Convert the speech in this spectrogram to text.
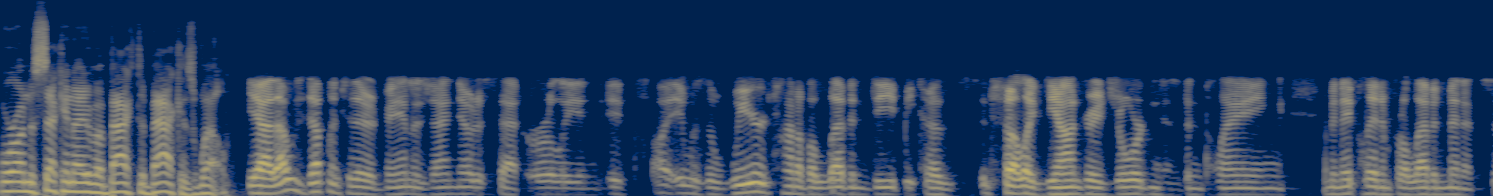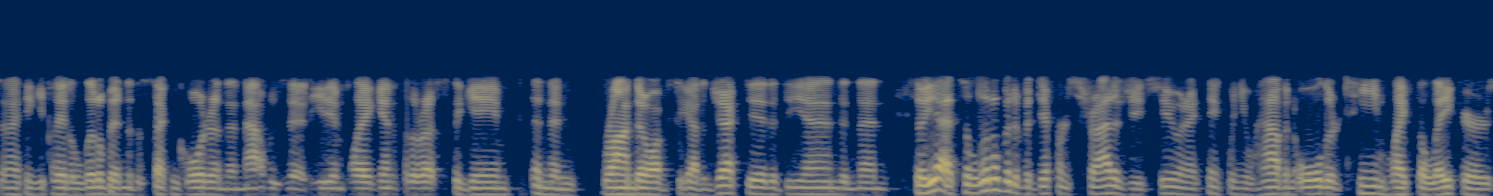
were on the second night of a back-to-back as well. Yeah, that was definitely to their advantage. I noticed that early, and it it was a weird kind of 11 deep because it felt like DeAndre Jordan has been playing – I mean, they played him for 11 minutes, and I think he played a little bit into the second quarter, and then that was it. He didn't play again for the rest of the game, and then Rondo obviously got ejected at the end, and then so yeah, it's a little bit of a different strategy too. And I think when you have an older team like the Lakers,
